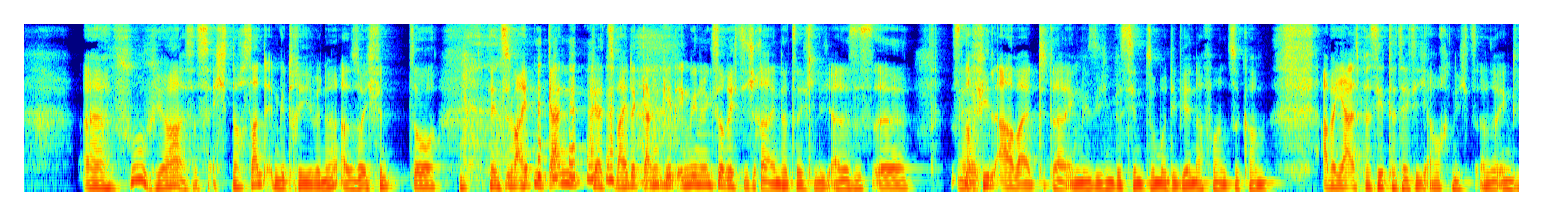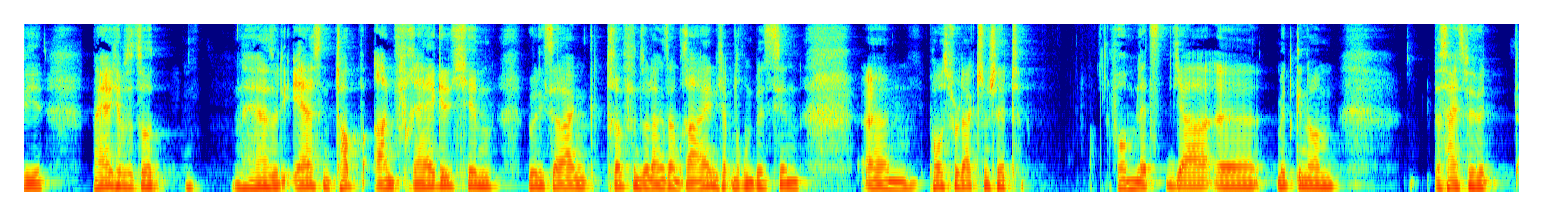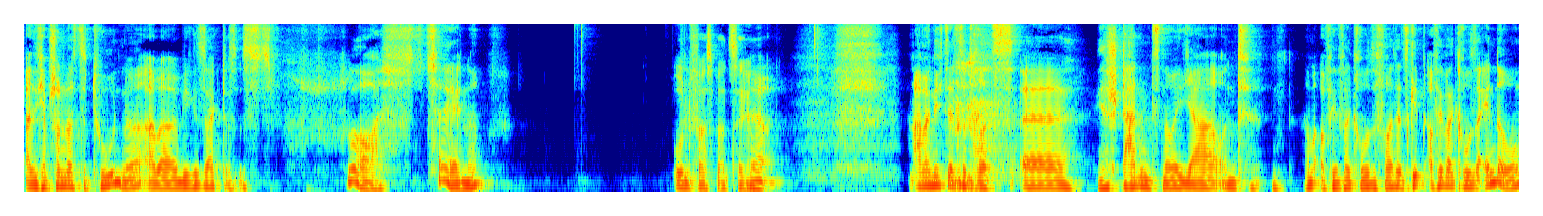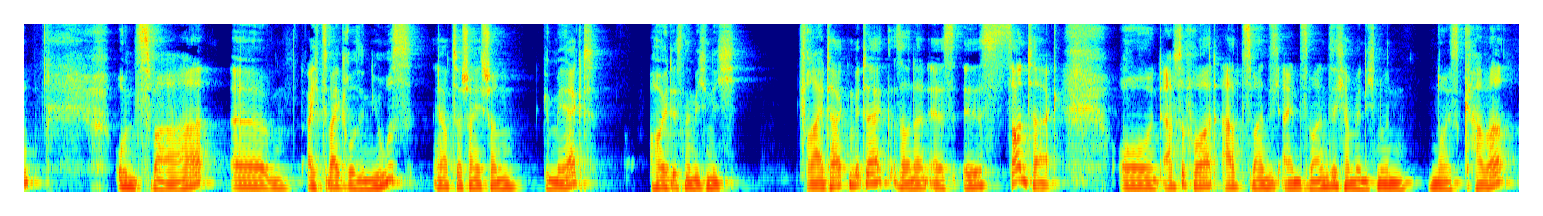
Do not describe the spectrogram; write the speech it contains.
Äh, puh, ja, es ist echt noch Sand im Getriebe, ne? Also ich finde so den zweiten Gang, der zweite Gang geht irgendwie noch nicht so richtig rein tatsächlich. Also es ist, äh, es ist ja. noch viel Arbeit, da irgendwie sich ein bisschen zu motivieren, nach vorne zu kommen. Aber ja, es passiert tatsächlich auch nichts. Also irgendwie, naja, ich habe so naja, so die ersten Top-Anfrägelchen, würde ich sagen, tröpfen so langsam rein. Ich habe noch ein bisschen ähm, Post-Production-Shit vom letzten Jahr äh, mitgenommen. Das heißt, mir wird, also ich habe schon was zu tun, ne? aber wie gesagt, das ist, boah, ist zäh, ne? Unfassbar zäh. Ja. Aber nichtsdestotrotz, äh, wir starten ins neue Jahr und haben auf jeden Fall große Vorteile. Es gibt auf jeden Fall große Änderungen. Und zwar ähm, eigentlich zwei große News. Ihr habt es wahrscheinlich schon gemerkt. Heute ist nämlich nicht Freitagmittag, sondern es ist Sonntag. Und ab sofort, ab 2021, haben wir nicht nur ein neues Cover,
